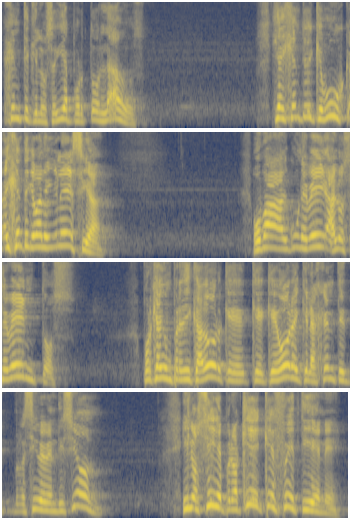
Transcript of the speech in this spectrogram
Gente que lo seguía por todos lados. Y hay gente hoy que busca, hay gente que va a la iglesia. O va a, algún a los eventos. Porque hay un predicador que, que ora y que la gente recibe bendición. Y lo sigue, pero aquí qué fe tiene?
